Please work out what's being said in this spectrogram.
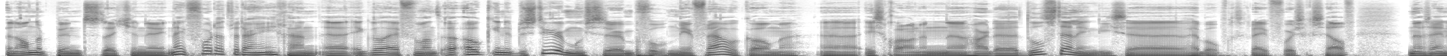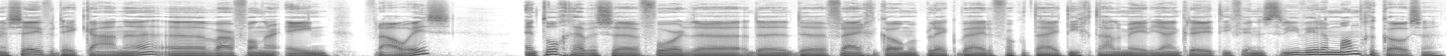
Een ander punt dat je. Nee, voordat we daarheen gaan. eh, ik wil even. Want eh, ook in het bestuur moesten er bijvoorbeeld meer vrouwen komen. Eh, is gewoon een harde doelstelling die ze hebben opgeschreven voor zichzelf. Nou zijn er zeven decanen, waarvan er één vrouw is. En toch hebben ze voor de, de, de vrijgekomen plek bij de faculteit Digitale Media en Creatieve Industrie weer een man gekozen.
